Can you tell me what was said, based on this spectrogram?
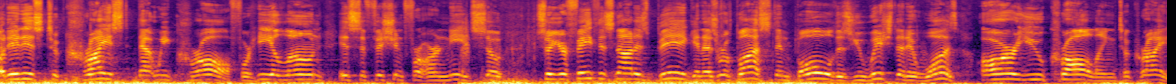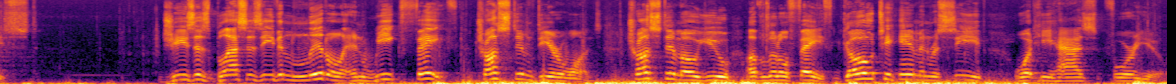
but it is to Christ that we crawl, for he alone is sufficient for our needs. So, so your faith is not as big and as robust and bold as you wish that it was. Are you crawling to Christ? Jesus blesses even little and weak faith. Trust him, dear ones. Trust him, O you of little faith. Go to him and receive what he has for you.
